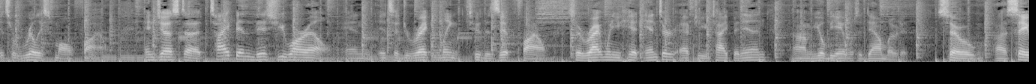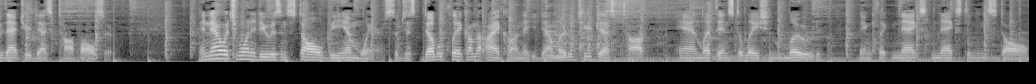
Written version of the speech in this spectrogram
it's a really small file. And just uh, type in this URL, and it's a direct link to the zip file. So right when you hit enter after you type it in, um, you'll be able to download it. So uh, save that to your desktop also. And now what you want to do is install VMware. So just double click on the icon that you downloaded to your desktop and let the installation load then click next, next, and install.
